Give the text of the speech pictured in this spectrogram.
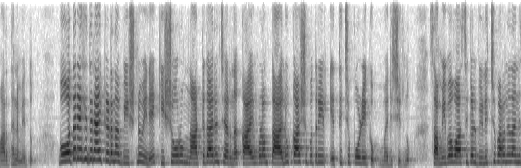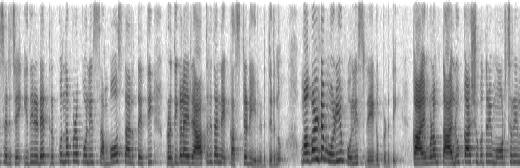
മർദ്ദനമേറ്റു. ബോധരഹിതനായി കിടന്ന വിഷ്ണുവിനെ കിഷോറും നാട്ടുകാരും ചേർന്ന് കായംകുളം താലൂക്ക് ആശുപത്രിയിൽ എത്തിച്ചപ്പോഴേക്കും മരിച്ചിരുന്നു. സമീപവാസികൾ വിളിച്ചു പറഞ്ഞതനുസരിച്ച് ഇതിനിടെ തൃക്കുന്നപ്പുഴ പോലീസ് സംഭവ സ്ഥലത്തെത്തി പ്രതികളെ രാത്രി തന്നെ കസ്റ്റഡിയിലെടുത്തിരുന്നു. മകളുടെ മൊഴിയും പോലീസ് രേഖപ്പെടുത്തി. കായംകുളം താലൂക്ക് ആശുപത്രി മോർച്ചറിയിൽ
